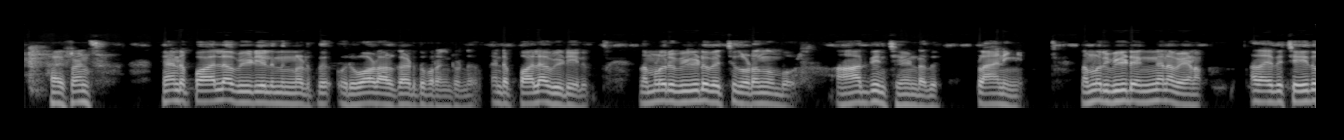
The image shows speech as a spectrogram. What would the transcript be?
ഹായ് ഫ്രണ്ട്സ് ഞാൻ എന്റെ പല വീഡിയോയിലും നിങ്ങളടുത്ത് ഒരുപാട് ആൾക്കാരടുത്ത് പറഞ്ഞിട്ടുണ്ട്. എന്റെ പല വീഡിയോയിലും നമ്മളൊരു വീട് വെച്ച് തുടങ്ങുമ്പോൾ ആദ്യം ചെയ്യേണ്ടത് പ്ലാനിങ് നമ്മളൊരു വീട് എങ്ങനെ വേണം? അതായത് ചെയ്ത്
